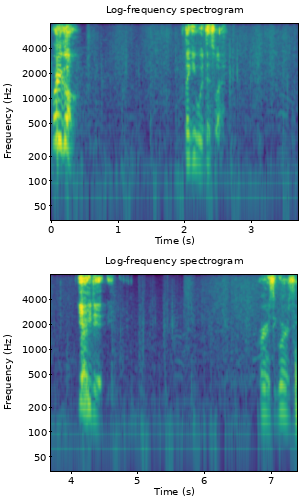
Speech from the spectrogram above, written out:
Where you go? I think he went this way. Yeah, he did. Where is he? Where is he?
